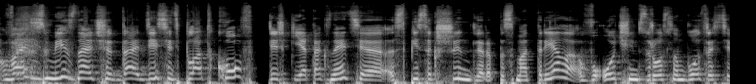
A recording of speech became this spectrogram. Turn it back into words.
Возьми, значит, да, 10 платков. Девочки, я так, знаете, список Шиндлера посмотрела в очень взрослом возрасте,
